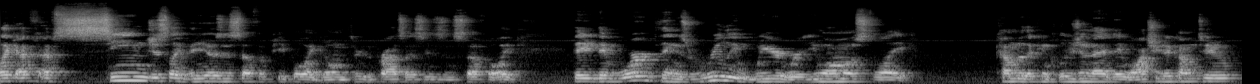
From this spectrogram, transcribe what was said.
like I've, I've seen just like videos and stuff of people like going through the processes and stuff, but like they they word things really weird where you almost like come to the conclusion that they want you to come to.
